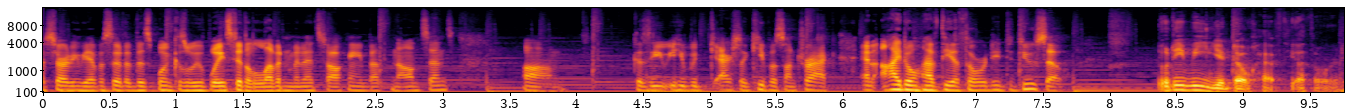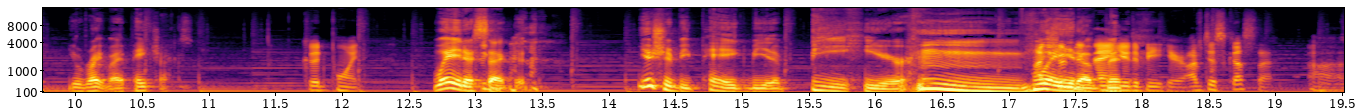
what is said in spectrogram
starting the episode at this point because we've wasted 11 minutes talking about nonsense. Um, because he, he would actually keep us on track, and I don't have the authority to do so. what do you mean you don't have the authority? You write my paychecks. Good point. Wait a second. you should be paying me to be here. Hmm. I Wait should be a paying minute. you to be here. I've discussed that. Uh,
